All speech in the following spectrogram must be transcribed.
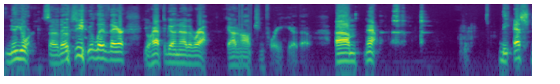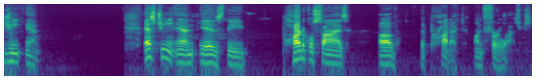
New York. So those of you who live there, you'll have to go another route. Got an option for you here though. Um, now, the SGN. SGN is the particle size of the product on fertilizers.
